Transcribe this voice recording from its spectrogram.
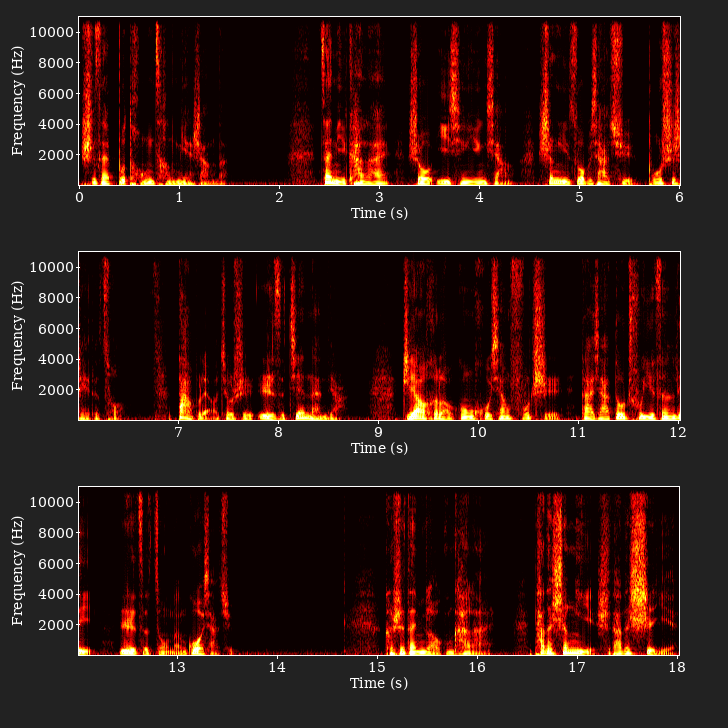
是在不同层面上的。在你看来，受疫情影响，生意做不下去不是谁的错，大不了就是日子艰难点儿，只要和老公互相扶持，大家都出一份力，日子总能过下去。可是，在你老公看来，他的生意是他的事业。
